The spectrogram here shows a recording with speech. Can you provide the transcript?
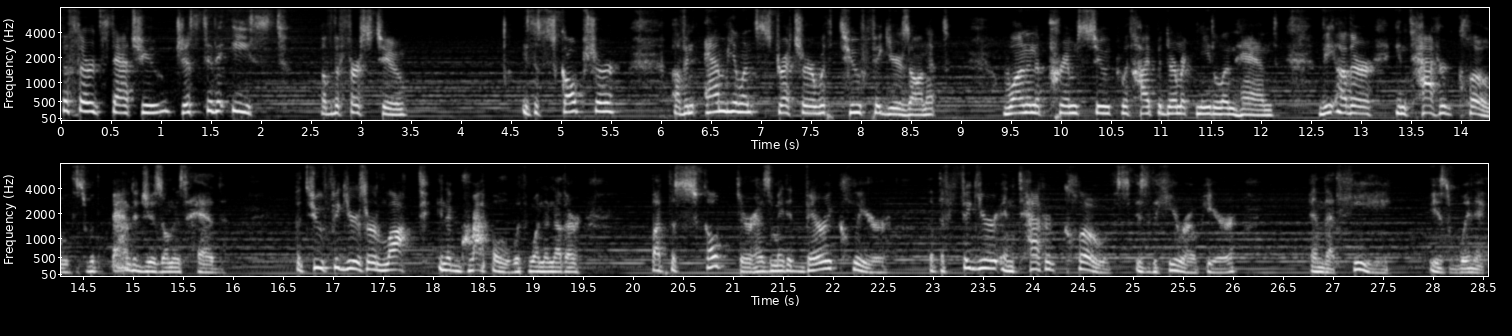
The third statue, just to the east of the first two, is a sculpture of an ambulance stretcher with two figures on it. One in a prim suit with hypodermic needle in hand, the other in tattered clothes with bandages on his head. The two figures are locked in a grapple with one another, but the sculptor has made it very clear that the figure in tattered clothes is the hero here, and that he is winning.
